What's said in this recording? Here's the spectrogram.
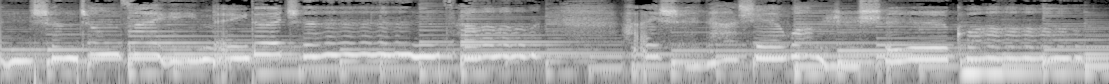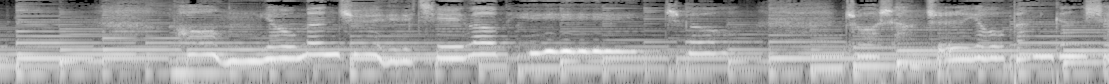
人生中最美的珍藏。还是那些往日时光。朋友们举起了啤酒，桌上只有半根香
